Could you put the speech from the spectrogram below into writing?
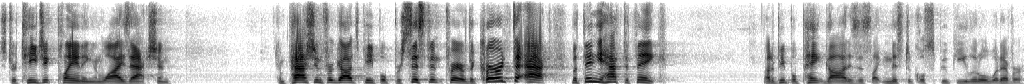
Strategic planning and wise action. Compassion for God's people, persistent prayer, the courage to act, but then you have to think. Lot of people paint God as this like mystical, spooky little whatever.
